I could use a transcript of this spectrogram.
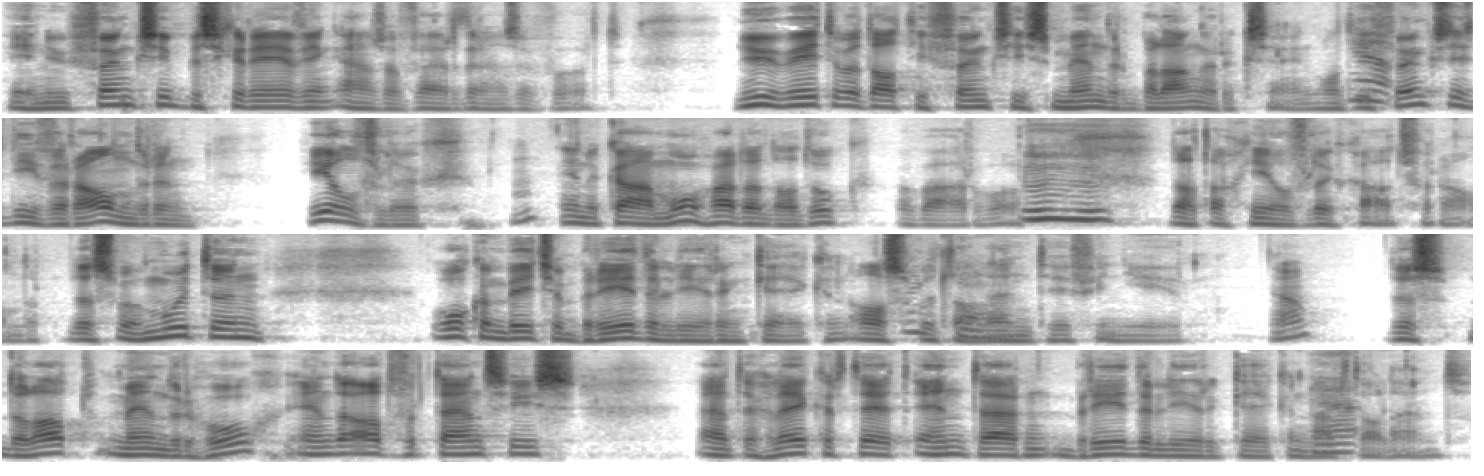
in uw functiebeschrijving en zo verder enzovoort. Nu weten we dat die functies minder belangrijk zijn, want die functies die veranderen heel vlug. In de KMO gaat dat ook waar worden, mhm. dat dat heel vlug gaat veranderen. Dus we moeten ook een beetje breder leren kijken als we talent definiëren. Ja? Dus de lat minder hoog in de advertenties en tegelijkertijd intern breder leren kijken naar talent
